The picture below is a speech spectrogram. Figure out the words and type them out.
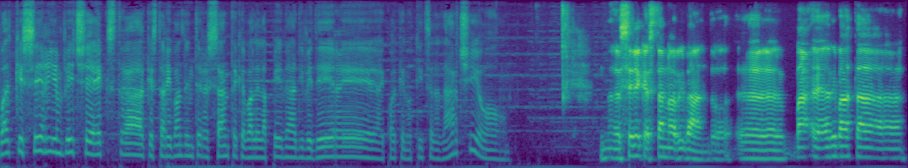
qualche serie invece extra che sta arrivando interessante che vale la pena di vedere? Hai qualche notizia da darci? O... Eh, serie che stanno arrivando, eh, ma è arrivata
